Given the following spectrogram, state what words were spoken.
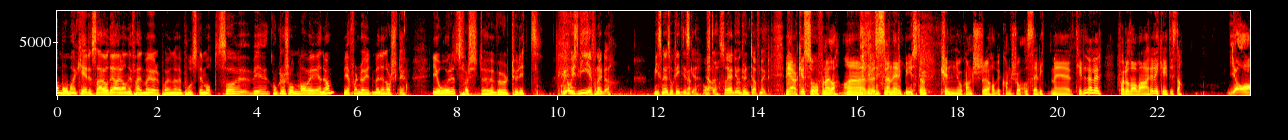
han må markere seg, og det er han i ferd med å gjøre på en eh, positiv måte. Så vi, konklusjonen var vi enige om. Vi er fornøyd med de norske. I årets første World Tour-ritt. Og, og hvis vi er fornøyde, vi som er så kritiske ofte, så er det jo grunn til å være fornøyd. Vi er jo ikke så fornøyd, da. Eh, Sven Erik Bystrøm kunne jo kanskje, hadde vi kanskje håpet å se litt mer til, eller? For å da være litt kritisk, da. Ja!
